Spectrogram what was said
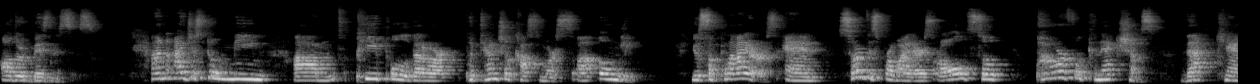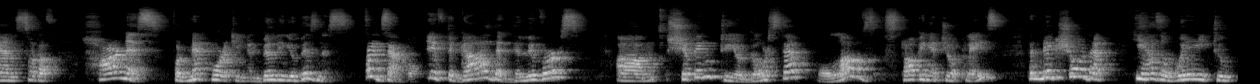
other businesses. And I just don't mean um, people that are potential customers uh, only. Your suppliers and service providers are also powerful connections that can sort of harness for networking and building your business. For example, if the guy that delivers um, shipping to your doorstep loves stopping at your place, then make sure that he has a way to,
